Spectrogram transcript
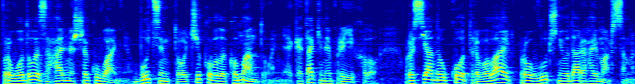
проводили загальне шикування. Буцімто очікували командування, яке так і не приїхало. Росіяни вкотре волають про влучні удари гаймарсами.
